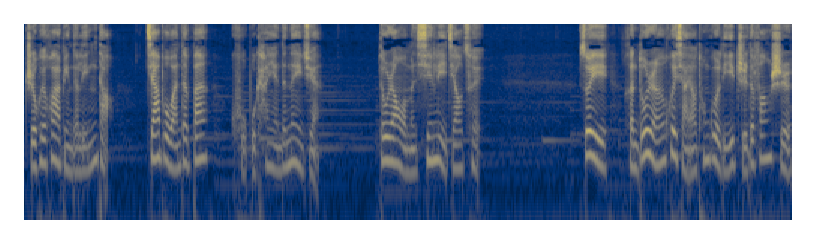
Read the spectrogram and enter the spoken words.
只会画饼的领导，加不完的班。苦不堪言的内卷，都让我们心力交瘁。所以，很多人会想要通过离职的方式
